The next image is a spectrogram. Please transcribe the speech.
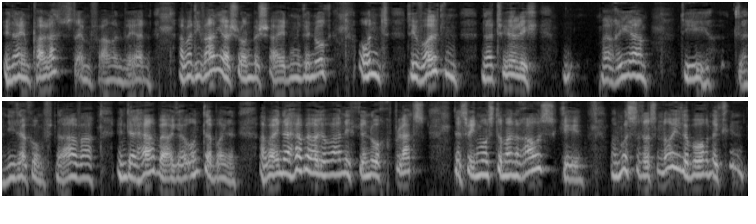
in einem Palast empfangen werden. Aber die waren ja schon bescheiden genug und sie wollten natürlich Maria, die Niederkunft nahe war, in der Herberge unterbringen. Aber in der Herberge war nicht genug Platz. Deswegen musste man rausgehen. Man musste das neugeborene Kind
